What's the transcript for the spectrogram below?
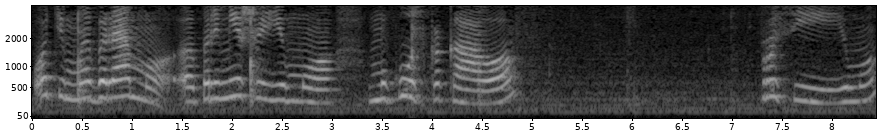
Потім ми беремо, е, перемішуємо муку з какао, просіюємо.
